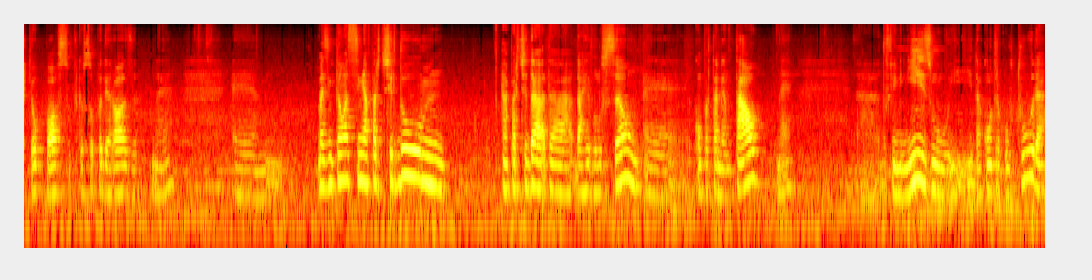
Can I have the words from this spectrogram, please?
porque eu posso, porque eu sou poderosa, né? É, mas então, assim, a partir do... A partir da, da, da revolução é, comportamental, né? Do feminismo e da contracultura,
